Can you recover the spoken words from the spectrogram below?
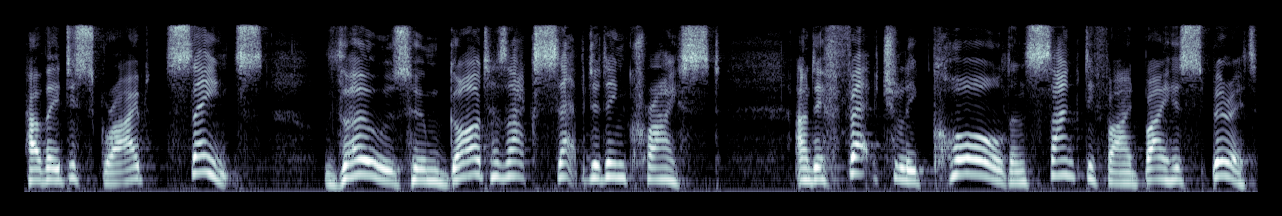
how they described saints those whom God has accepted in Christ and effectually called and sanctified by his Spirit.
